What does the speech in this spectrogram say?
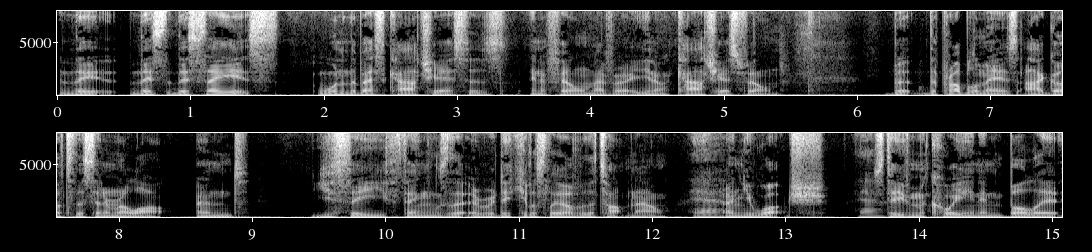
they they they say it's one of the best car chases in a film ever. You know, a car chase film. But the problem is, I go to the cinema a lot, and you see things that are ridiculously over the top now, Yeah. and you watch yeah. Steve McQueen in Bullitt,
